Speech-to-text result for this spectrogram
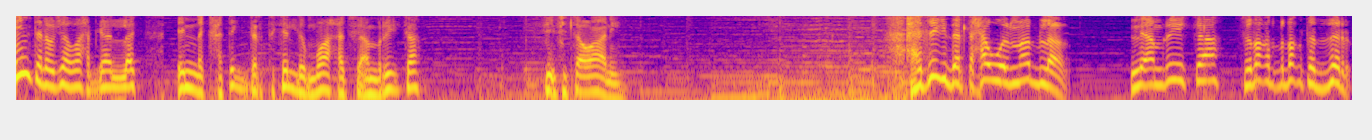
انت لو جاء واحد قال لك انك حتقدر تكلم واحد في أمريكا في في ثواني. حتقدر تحول مبلغ لامريكا في ضغط بضغطة زر.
